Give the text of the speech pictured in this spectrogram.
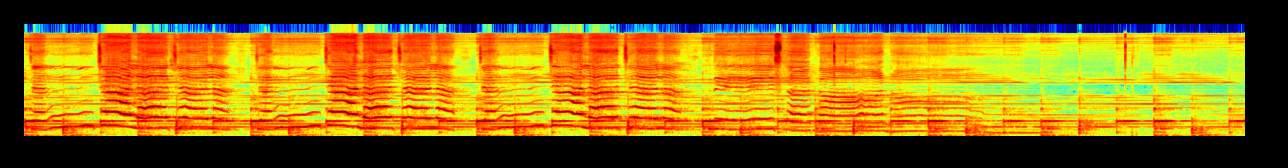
chân trao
